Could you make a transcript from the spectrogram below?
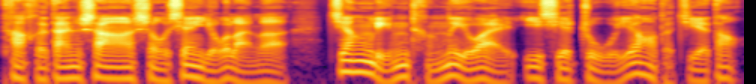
他和丹砂首先游览了江陵城内外一些主要的街道。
